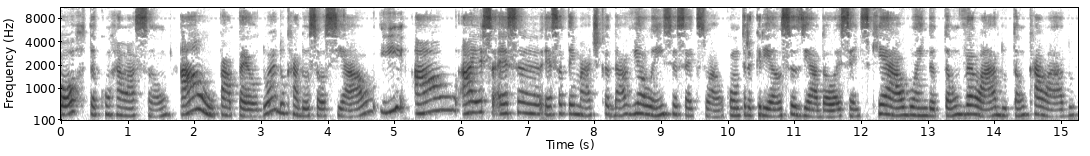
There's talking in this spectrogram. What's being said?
comporta com relação ao papel do educador social e ao, a essa, essa, essa temática da violência sexual contra crianças e adolescentes, que é algo ainda tão velado, tão calado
